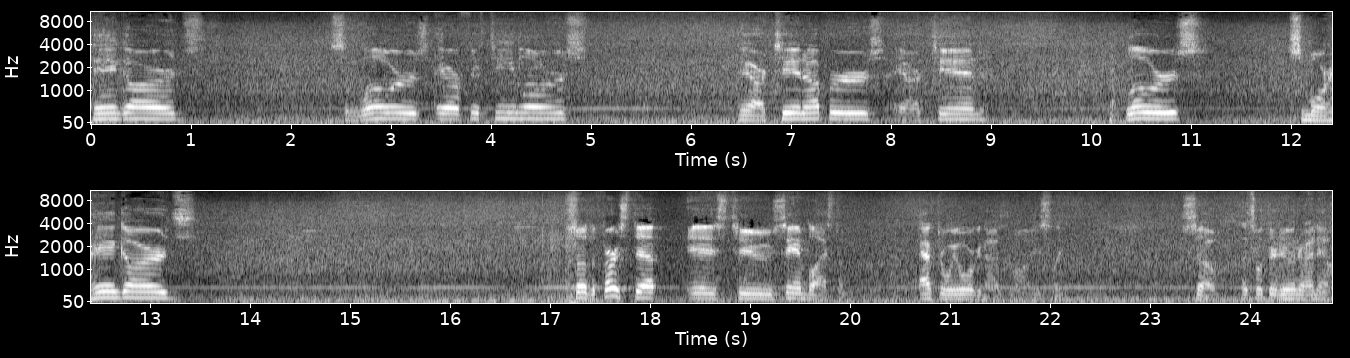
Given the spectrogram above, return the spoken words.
handguards, some lowers, AR-15 lowers, AR-10 uppers, AR-10 lowers, some more handguards. So the first step is to sandblast them after we organize them, obviously. So that's what they're doing right now.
